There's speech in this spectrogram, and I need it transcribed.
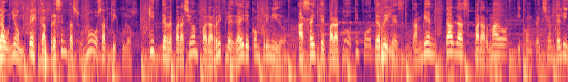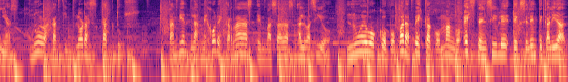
La Unión Pesca presenta sus nuevos artículos, kit de reparación para rifles de aire comprimido, aceite para todo tipo de riles, también tablas para armado y confección de líneas, nuevas cantimploras cactus, también las mejores carnadas envasadas al vacío, nuevo copo para pesca con mango extensible de excelente calidad.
